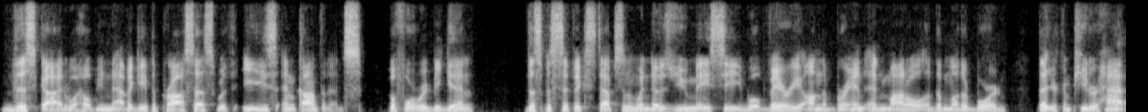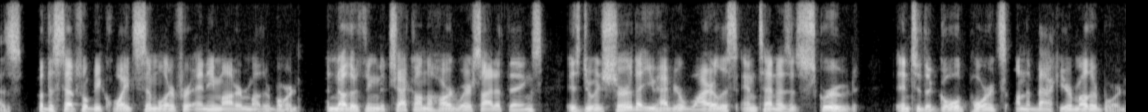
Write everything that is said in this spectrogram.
This guide will help you navigate the process with ease and confidence. Before we begin, the specific steps and windows you may see will vary on the brand and model of the motherboard that your computer has, but the steps will be quite similar for any modern motherboard. Another thing to check on the hardware side of things is to ensure that you have your wireless antennas screwed into the gold ports on the back of your motherboard.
